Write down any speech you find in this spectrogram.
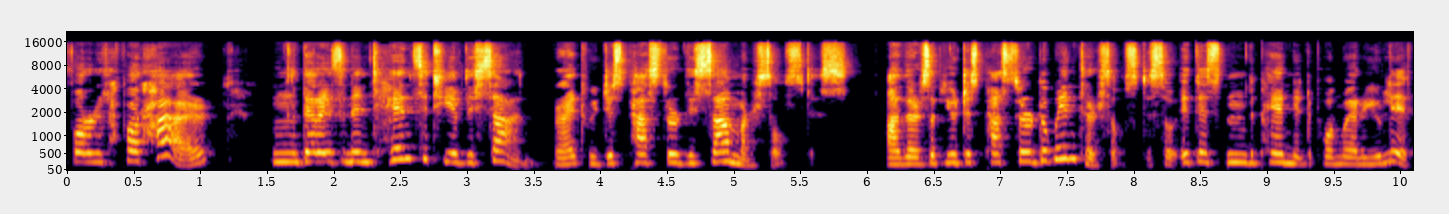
for for her um, there is an intensity of the sun right? We just passed through the summer solstice. Others of you just passed through the winter solstice. So it is mm, dependent upon where you live.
